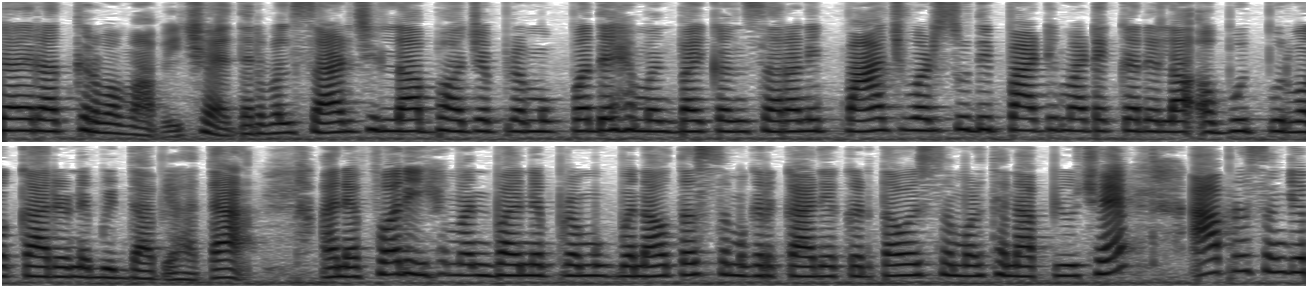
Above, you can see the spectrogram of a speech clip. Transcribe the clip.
જાહેરાત કરવામાં આવી છે. ત્યારે વલસાડ જિલ્લા ભાજપ પ્રમુખ પદે હેમંતભાઈ કંસારાની પાંચ વર્ષ સુધી પાર્ટી માટે કરેલા અભૂતપૂર્વ કાર્યોને બિરદાવ્યા હતા અને ફરી હેમંતભાઈને પ્રમુખ બનાવતા સમગ્ર કાર્યકર્તાઓએ સમર્થન આપ્યું છે. આ પ્રસંગે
